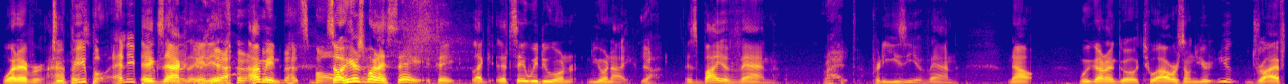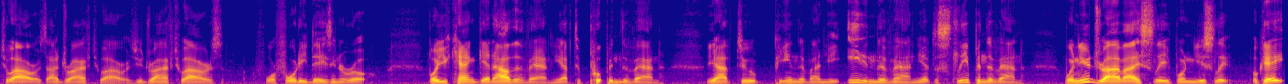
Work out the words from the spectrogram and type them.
whatever. Two happens. people. Any people. Exactly, like, yeah. I mean, that's small. So here's what. I say. Say like let's say we do on you and I. Yeah. Let's buy a van. Right. Pretty easy a van. Now we're gonna go two hours on. You you drive two hours. I drive two hours. You drive two hours. For 40 days in a row. But you can't get out of the van. You have to poop in the van. You have to pee in the van. You eat in the van. You have to sleep in the van. When you drive, I sleep. When you sleep, okay,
